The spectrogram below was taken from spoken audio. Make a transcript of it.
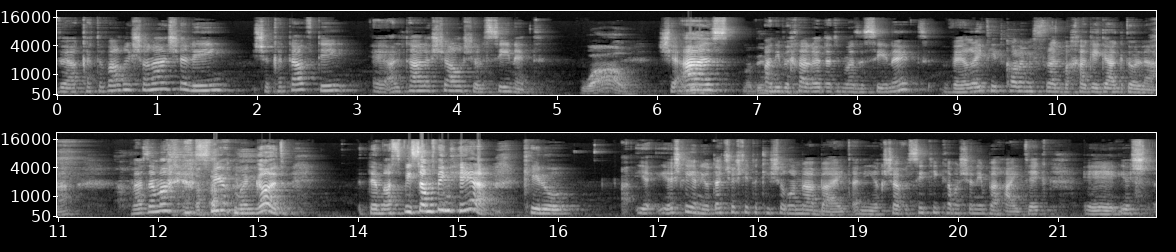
והכתבה הראשונה שלי שכתבתי אה, עלתה על השער של סינט. וואו. שאז מדהים, מדהים. אני בכלל לא ידעתי מה זה סינט, וראיתי את כל המשרד בחגיגה גדולה, ואז אמרתי לעצמי, אומייגוד, there must be something here. כאילו, יש לי, אני יודעת שיש לי את הכישרון מהבית, אני עכשיו עשיתי כמה שנים בהייטק, אה, יש,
